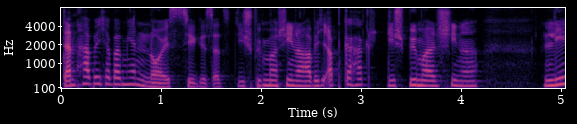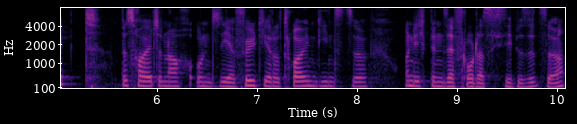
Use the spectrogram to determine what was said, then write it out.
dann habe ich aber mir ein neues Ziel gesetzt. Die Spülmaschine habe ich abgehackt. Die Spülmaschine lebt bis heute noch und sie erfüllt ihre treuen Dienste und ich bin sehr froh, dass ich sie besitze.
